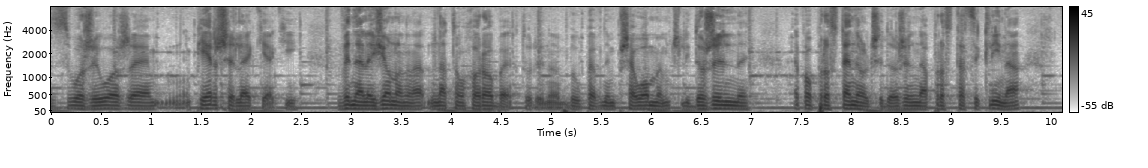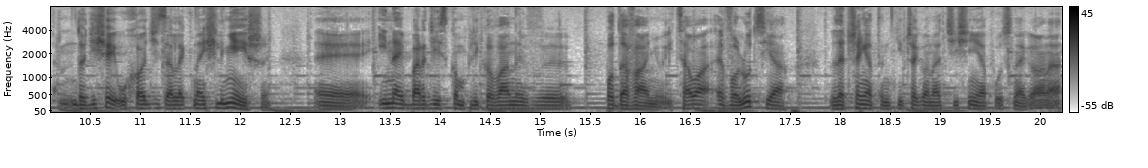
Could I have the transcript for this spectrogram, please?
złożyło, że pierwszy lek, jaki wynaleziono na, na tą chorobę, który no, był pewnym przełomem, czyli dożylny epoprostenol, czy dożylna prostacyklina, do dzisiaj uchodzi za lek najsilniejszy e, i najbardziej skomplikowany w podawaniu. I cała ewolucja leczenia tętniczego nadciśnienia płucnego, ona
